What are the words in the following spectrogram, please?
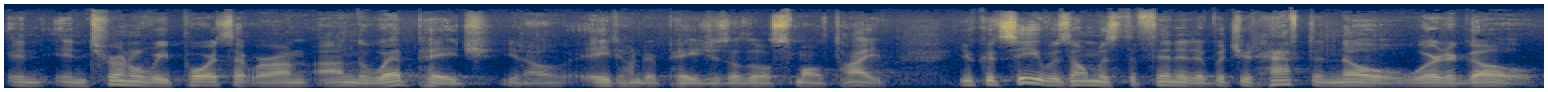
in, internal reports that were on, on the web page, you know, 800 pages, a little small type, you could see it was almost definitive, but you'd have to know where to go.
